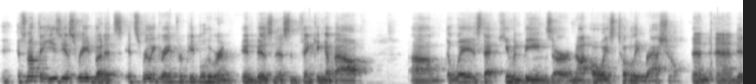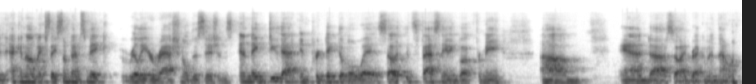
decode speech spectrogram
it's not the easiest read, but it's it's really great for people who are in, in business and thinking about um, the ways that human beings are not always totally rational, and and in economics they sometimes make really irrational decisions, and they do that in predictable ways. So it's a fascinating book for me, um, and uh, so I'd recommend that one.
